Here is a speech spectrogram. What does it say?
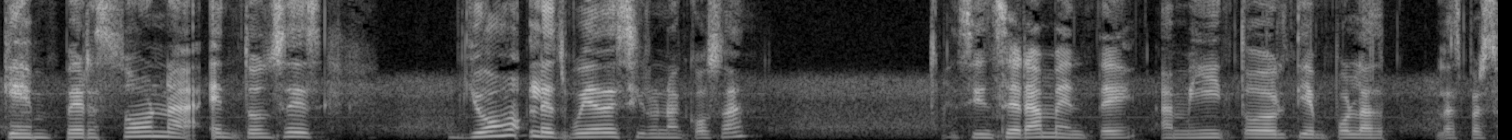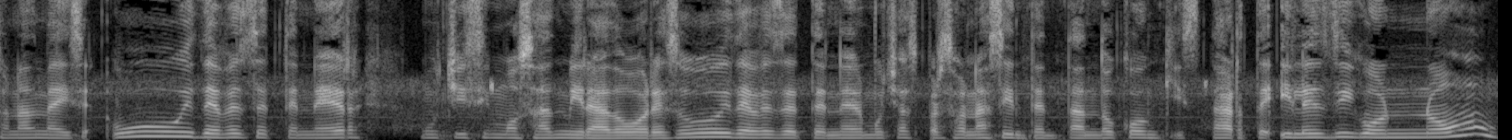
que en persona. Entonces, yo les voy a decir una cosa. Sinceramente, a mí todo el tiempo las, las personas me dicen, uy, debes de tener muchísimos admiradores, uy, debes de tener muchas personas intentando conquistarte. Y les digo, no,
